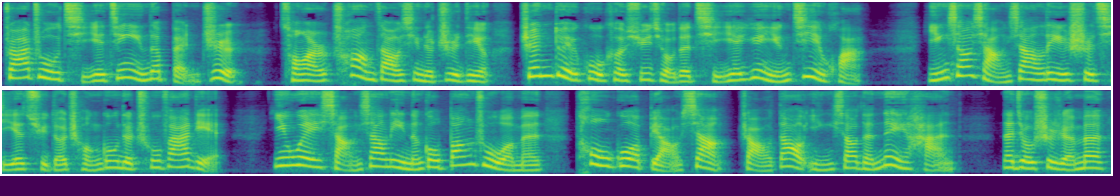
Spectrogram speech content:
抓住企业经营的本质，从而创造性的制定针对顾客需求的企业运营计划。营销想象力是企业取得成功的出发点，因为想象力能够帮助我们透过表象找到营销的内涵，那就是人们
